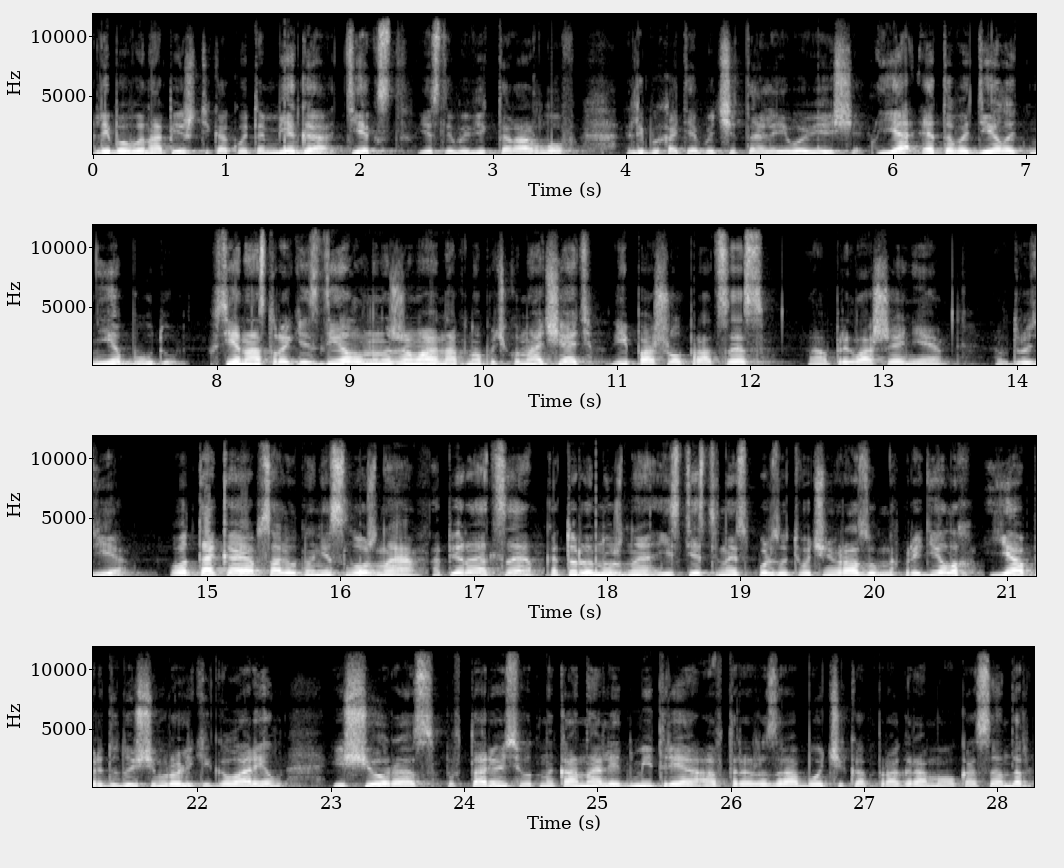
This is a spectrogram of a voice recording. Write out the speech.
Либо вы напишите какой-то мега-текст, если вы Виктор Орлов, либо хотя бы читали его вещи. Я этого делать не буду. Все настройки сделаны, нажимаю на кнопочку «Начать» и пошел процесс а, приглашения в друзья. Вот такая абсолютно несложная операция, которую нужно, естественно, использовать в очень разумных пределах. Я в предыдущем ролике говорил, еще раз повторюсь, вот на канале Дмитрия, автора-разработчика программы OKSender,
